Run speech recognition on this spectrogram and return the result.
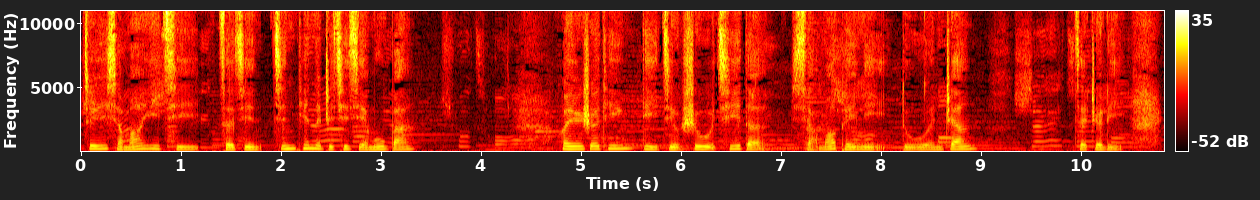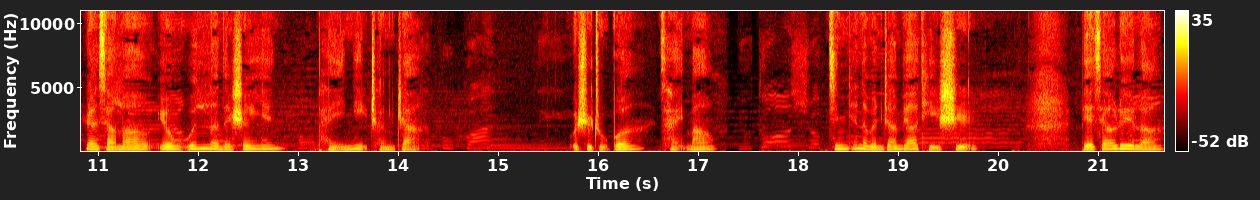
就与小猫一起走进今天的这期节目吧。欢迎收听第九十五期的小猫陪你读文章，在这里，让小猫用温暖的声音陪你成长。我是主播彩猫，今天的文章标题是：别焦虑了。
